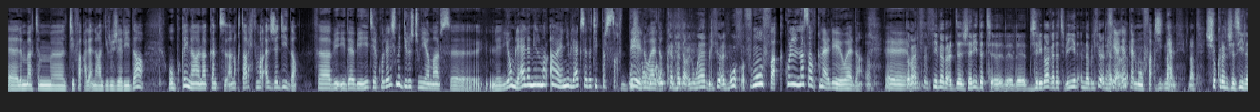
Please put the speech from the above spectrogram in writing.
آه، لما تم الاتفاق على أن غنديروا جريدة. وبقينا أنا كنت أنا اقترحت المرأة الجديدة. فبإذا به تيقول علاش ما ديروش 8 مارس آه، اليوم العالمي للمرأة؟ يعني بالعكس هذا تيترسخ في الدين وهذا. وكان هذا عنوان بالفعل موفق. موفق. كلنا صدقنا عليه وهذا. آه. آه طبعا فيما بعد جريدة التجربة غادا تبين أن بالفعل هذا فعلا كان موفق جدا. نعم نعم. شكرا جزيلا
